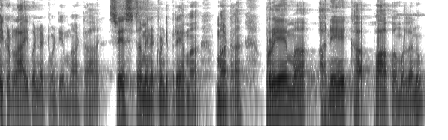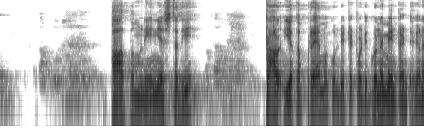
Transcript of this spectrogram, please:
ఇక్కడ రాయబడినటువంటి మాట శ్రేష్టమైనటువంటి ప్రేమ మాట ప్రేమ అనేక పాపములను పాపములు ఏం చేస్తుంది? ప్రా ఈ యొక్క ప్రేమకు ఉండేటటువంటి గుణం ఏంటంటే గన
